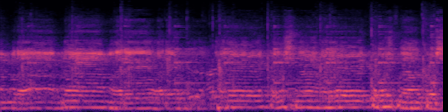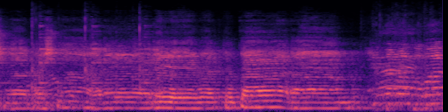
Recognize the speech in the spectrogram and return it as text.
राम राम राम हरे हरे. हरे कृष्ण हरे कृष्ण कृष्ण कृष्ण. हरे हरे तुकाराम शरद पवार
